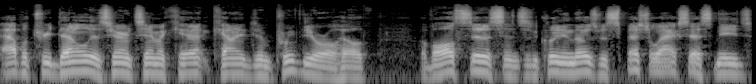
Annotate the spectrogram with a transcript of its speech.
Apple Tree Dental is here in San Mateo County to improve the oral health of all citizens, including those with special access needs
